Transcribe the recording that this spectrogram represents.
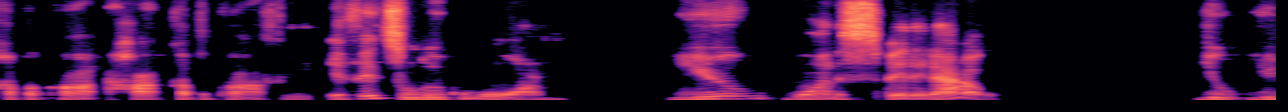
cup of co- hot cup of coffee, if it's lukewarm, you want to spit it out. You, you,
